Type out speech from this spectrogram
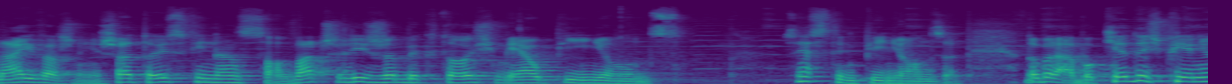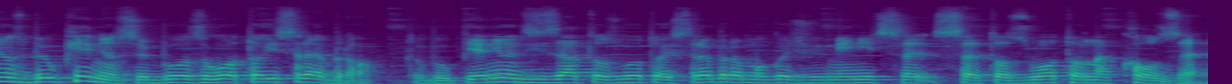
najważniejsza, to jest finansowa, czyli żeby ktoś miał pieniądz. Co jest z tym pieniądzem? Dobra, bo kiedyś pieniądz był pieniądz, było złoto i srebro. To był pieniądz i za to złoto i srebro mogłeś wymienić se, se to złoto na kozę,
